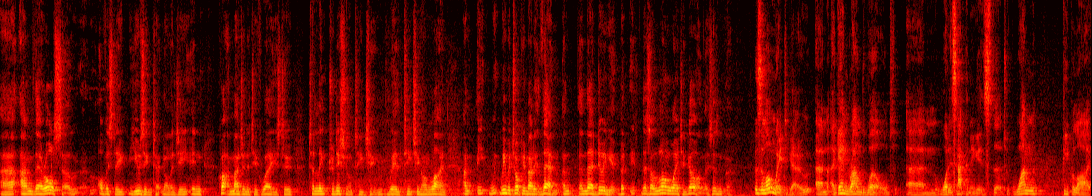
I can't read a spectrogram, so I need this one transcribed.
Uh, and they're also obviously using technology in quite imaginative ways to, to link traditional teaching with teaching online. And we, we were talking about it then, and, and they're doing it, but it, there's a long way to go on this, isn't there? There's a long way to go. Um, again, round the world, um, what is happening is that one, people are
